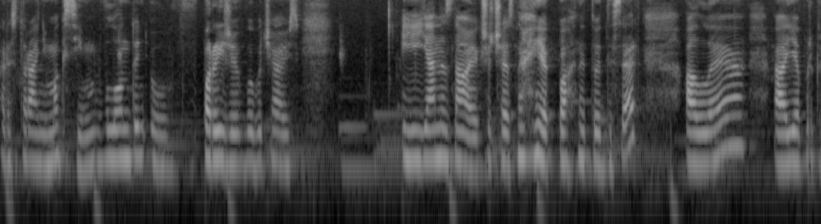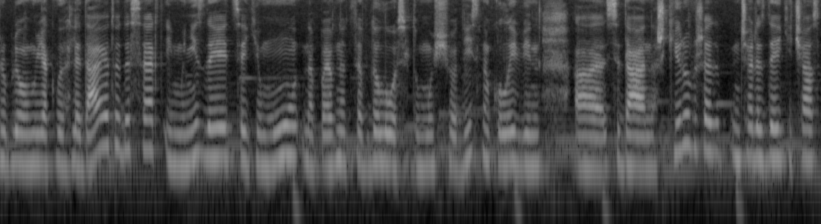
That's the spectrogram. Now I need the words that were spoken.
ресторані Максим в Лондоні, в Парижі, вибачаюсь. І я не знаю, якщо чесно, як пахне той десерт, але я прикріплю вам, як виглядає той десерт, і мені здається, йому напевно це вдалося, тому що дійсно, коли він сідає на шкіру вже через деякий час,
